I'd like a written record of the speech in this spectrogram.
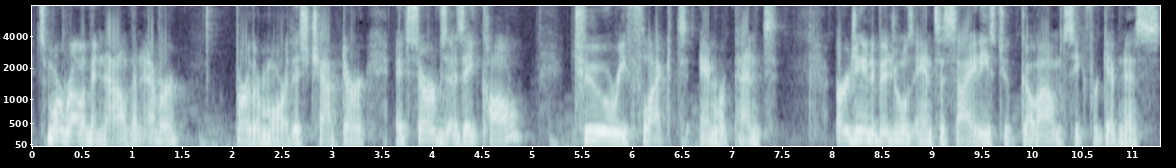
it's more relevant now than ever. Furthermore, this chapter it serves as a call to reflect and repent, urging individuals and societies to go out and seek forgiveness,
